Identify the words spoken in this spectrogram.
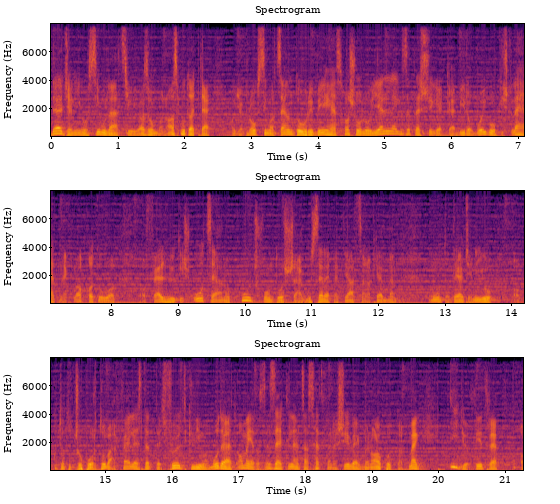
Del Genio szimulációi azonban azt mutatják, hogy a Proxima Centauri B-hez hasonló jellegzetességekkel bíró bolygók is lehetnek lakhatóak, a felhők és óceánok kulcsfontosságú szerepet játszanak ebben, mondta Del Genio, a kutatócsoport tovább fejlesztett egy földklíma modellt, amelyet az 1970-es években alkottak meg, így jött létre a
